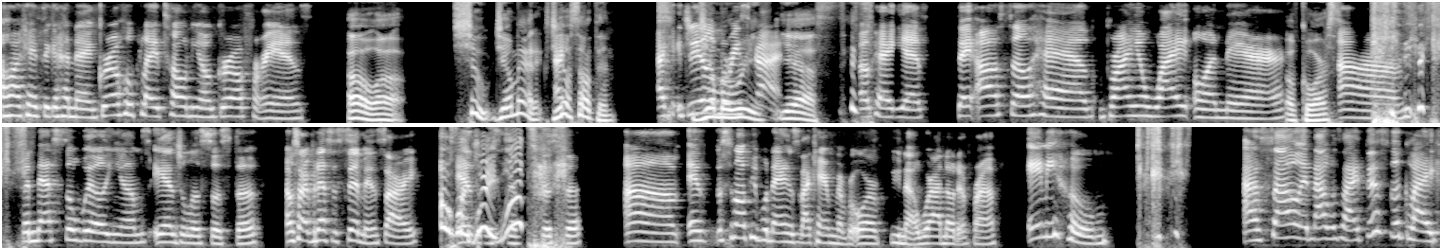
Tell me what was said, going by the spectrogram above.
Oh, I can't think of her name. Girl who played Toni on Girlfriends. Oh, uh, shoot, Jill Maddox, Jill something. I, can- Jill, Marie, Scott. Yes, Okay, yes. They also have Brian White on there. of course. Um, Vanessa Williams, Angela's sister. I'm sorry, Vanessa Simmons. Sorry, I was like, Angela's wait, what? Sister. Um, and the small people names that I can't remember, or you know where I know them from. Anywho, I saw it and I was like, this look like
